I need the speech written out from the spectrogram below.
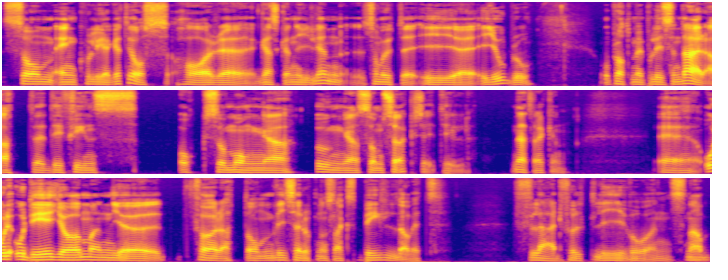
som en kollega till oss har eh, ganska nyligen, eh, som var ute i, eh, i Jordbro och pratade med polisen där, att det finns också många unga som söker sig till nätverken. Eh, och, och det gör man ju för att de visar upp någon slags bild av ett flärdfullt liv och en snabb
